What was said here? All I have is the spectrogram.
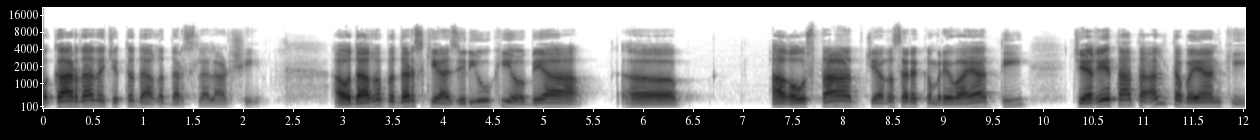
په کار دا ده چې ته داغه درس لالاړ شي او داغه په درس کې حاضری وکي او بیا هغه استاد چې هغه سره کوم روایت دي چې هغه تا ته الته بیان کی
